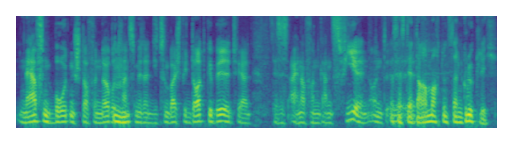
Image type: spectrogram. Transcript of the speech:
Nervenbotenstoffe, Neurotransmitter, mhm. die zum Beispiel dort gebildet werden. Das ist einer von ganz vielen. Und, das heißt, der äh, Darm macht uns dann glücklich.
